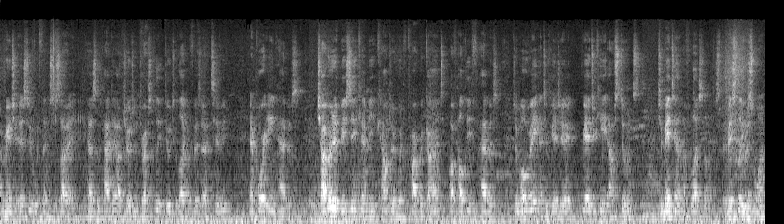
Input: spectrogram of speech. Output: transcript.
a major issue within society. It has impacted our children drastically due to lack of physical activity and poor eating habits. Childhood obesity can be countered with proper guidance of healthy habits to motivate and to re-educate, our students to maintain a healthy lifestyle. Basically, we just want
